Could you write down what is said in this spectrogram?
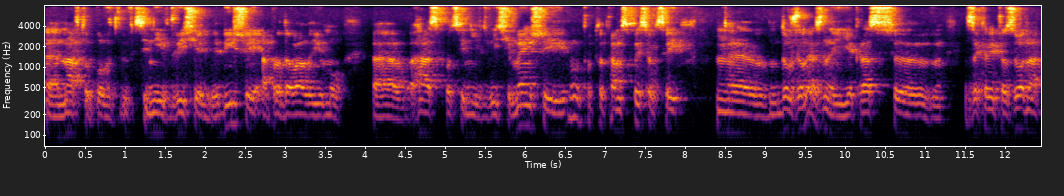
е, нафту по ціні вдвічі більший, а продавали йому е, газ по ціні вдвічі менший. Ну тобто там список цей. Е, Довжелезний, якраз е, закрита зона,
